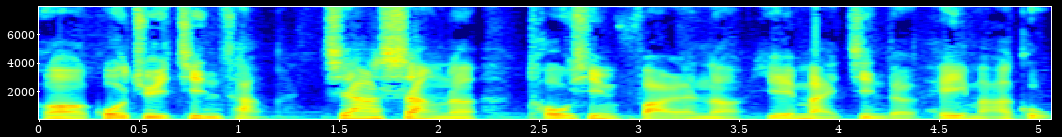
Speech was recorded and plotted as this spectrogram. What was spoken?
哦，过去进场，加上呢，投信法人呢也买进的黑马股。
